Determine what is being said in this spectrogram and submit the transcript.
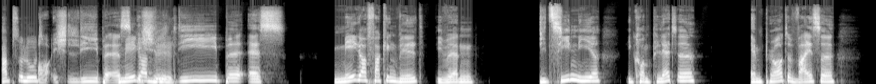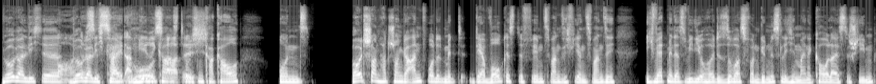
Absolut. Oh, ich liebe es. Mega ich wild. liebe es. Mega fucking wild. Die werden, die ziehen hier die komplette empörte weiße bürgerliche oh, Bürgerlichkeit ja Amerikas durch den Kakao und Deutschland hat schon geantwortet mit der wokeste Film 2024. Ich werde mir das Video heute sowas von genüsslich in meine Kauleiste schieben.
